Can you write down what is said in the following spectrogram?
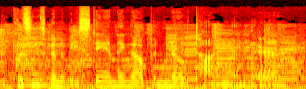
because he's going to be standing up in no time in there.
